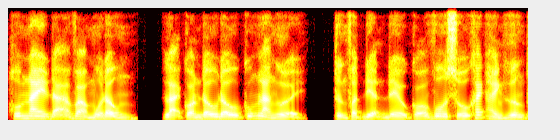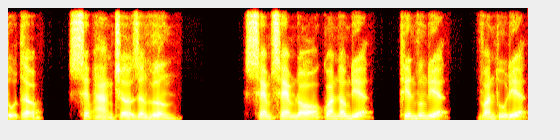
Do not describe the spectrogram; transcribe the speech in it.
hôm nay đã vào mùa đông, lại còn đâu đâu cũng là người, từng Phật điện đều có vô số khách hành hương tụ tập, xếp hàng chờ dân hương. Xem xem đó quan âm điện, thiên vương điện, văn thu điện,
